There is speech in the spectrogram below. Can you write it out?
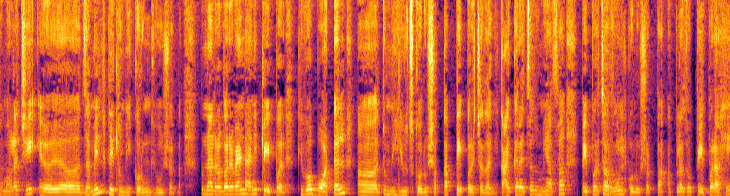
तुम्हाला जे जमेल ते तुम्ही करून घेऊ शकता. पुन्हा रबर बँड आणि पेपर किंवा बॉटल तुम्ही यूज करू शकता पेपरच्या जागी. काय करायचं? तुम्ही असा पेपरचा रोल करू शकता. आपला जो पेपर आहे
